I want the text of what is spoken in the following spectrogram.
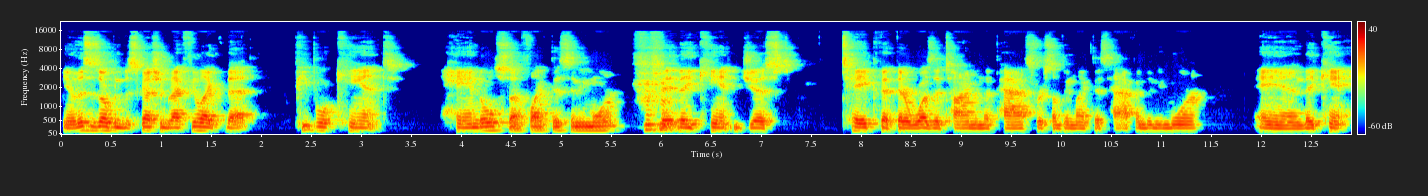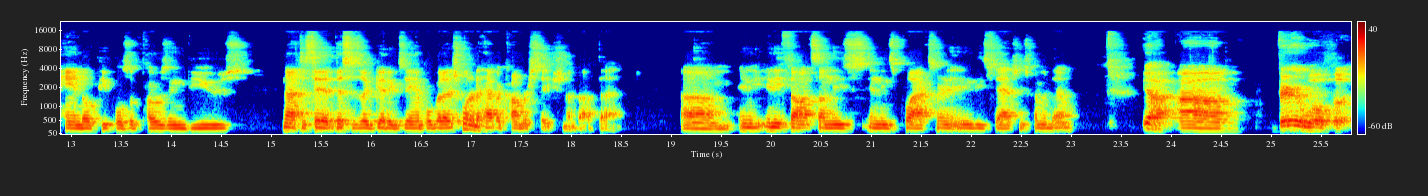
you know, this is open discussion, but I feel like that people can't handle stuff like this anymore. They, they can't just take that there was a time in the past where something like this happened anymore and they can't handle people's opposing views. Not to say that this is a good example but i just wanted to have a conversation about that. Um, any, any thoughts on these in these plaques or any of these statues coming down Yeah, um, very well put,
